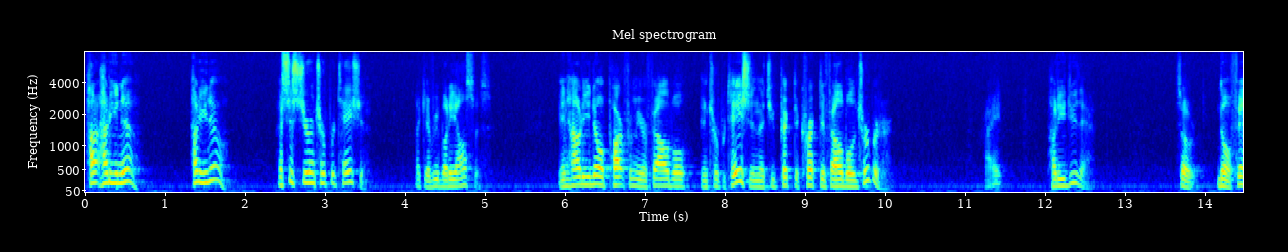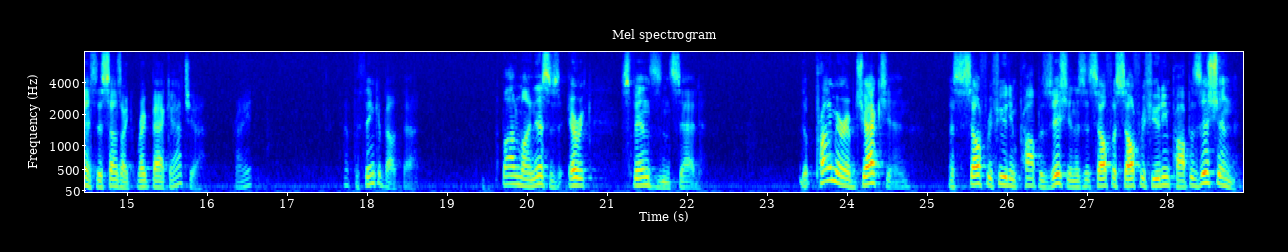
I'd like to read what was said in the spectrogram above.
How, how do you know? How do you know? That's just your interpretation, like everybody else's. And how do you know, apart from your fallible interpretation, that you picked the correct infallible interpreter? Right? How do you do that? So, no offense, this sounds like right back at you, right? You have to think about that. Bottom line this is Eric Svendsen said the primary objection, a self refuting proposition, is itself a self refuting proposition.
